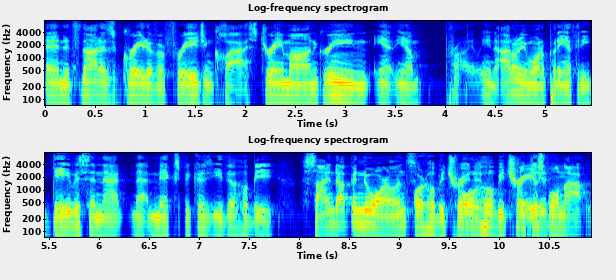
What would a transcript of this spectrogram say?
and it's not as great of a free agent class. Draymond Green, and, you know, I mean, I don't even want to put Anthony Davis in that, that mix because either he'll be signed up in New Orleans Or he'll be traded. Or he'll be traded. He just will not.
